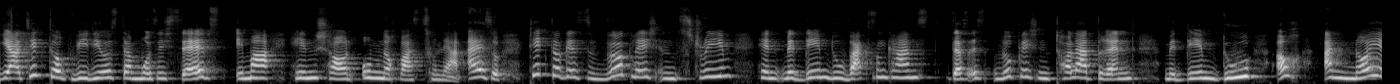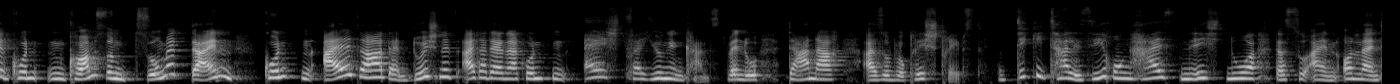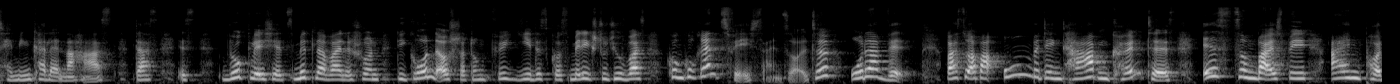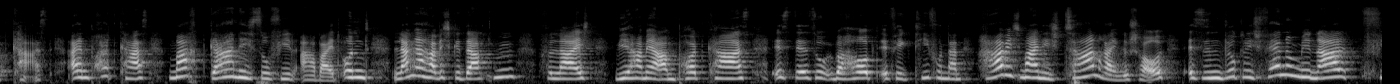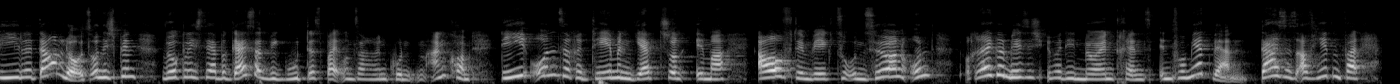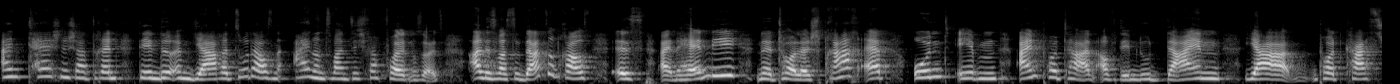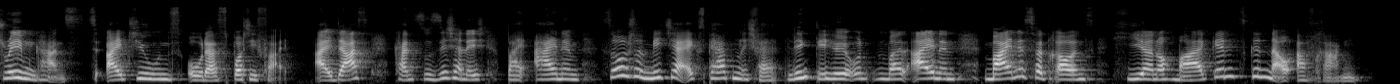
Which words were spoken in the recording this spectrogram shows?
ja, TikTok-Videos, da muss ich selbst immer hinschauen, um noch was zu lernen. Also, TikTok ist wirklich ein Stream, mit dem du wachsen kannst das ist wirklich ein toller Trend, mit dem du auch an neue Kunden kommst und somit dein Kundenalter, dein Durchschnittsalter deiner Kunden echt verjüngen kannst, wenn du danach also wirklich strebst. Digitalisierung heißt nicht nur, dass du einen Online-Terminkalender hast. Das ist wirklich jetzt mittlerweile schon die Grundausstattung für jedes Kosmetikstudio, was konkurrenzfähig sein sollte oder will. Was du aber unbedingt haben könntest, ist zum Beispiel ein Podcast. Ein Podcast macht gar nicht so viel Arbeit. Und lange habe ich gedacht, hm, vielleicht, wir haben ja am Podcast, ist der so überhaupt effektiv? Und dann habe ich mal in die Zahlen reingeschaut. Es sind wirklich phänomenal viele Downloads. Und ich bin wirklich sehr begeistert, wie gut das bei unseren Kunden ankommt, die unsere Themen jetzt schon immer auf dem Weg zu uns hören und regelmäßig über die neuen Trends informiert werden. Das ist auf jeden Fall ein technischer Trend, den du im Jahre 2021 verfolgen sollst. Alles, was du dazu brauchst, ist ein Handy, eine tolle Sprach-App und eben ein Portal, auf dem du deinen ja, Podcast streamen kannst, iTunes oder Spotify. All das kannst du sicherlich bei einem Social Media Experten, ich verlinke dir hier unten mal einen meines Vertrauens, hier nochmal ganz genau erfragen.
